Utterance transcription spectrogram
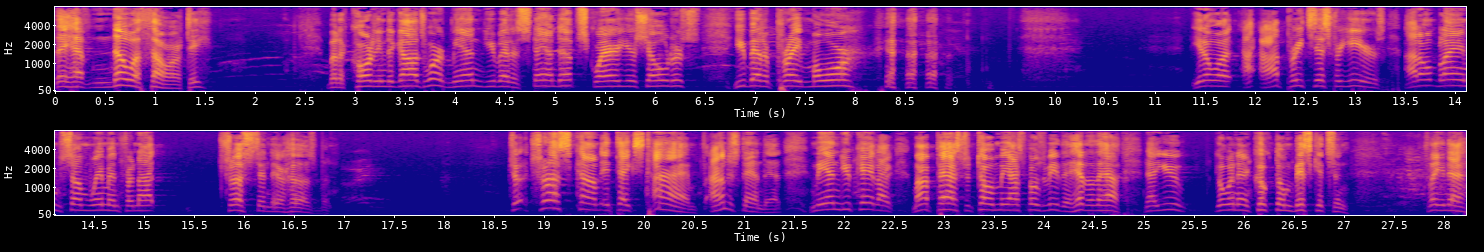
They have no authority. But according to God's word, men, you better stand up, square your shoulders. You better pray more. You know what? I, I preach this for years. I don't blame some women for not trusting their husband. Trust come, it takes time. I understand that. Men, you can't like my pastor told me I'm supposed to be the head of the house. Now you go in there and cook them biscuits and clean that.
